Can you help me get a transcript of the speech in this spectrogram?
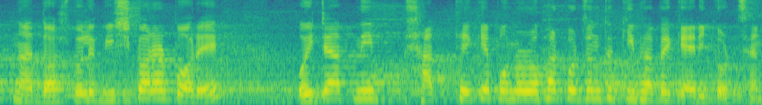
আপনার দশ বলে বিশ করার পরে, ওইটা আপনি সাত থেকে পনেরো ওভার পর্যন্ত কীভাবে ক্যারি করছেন?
